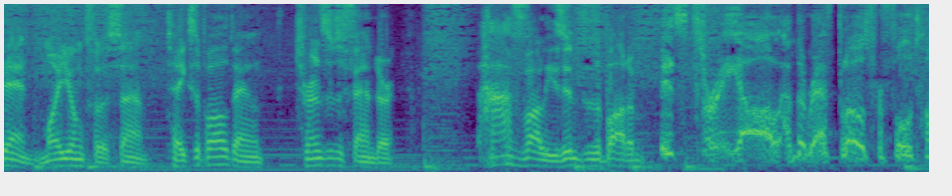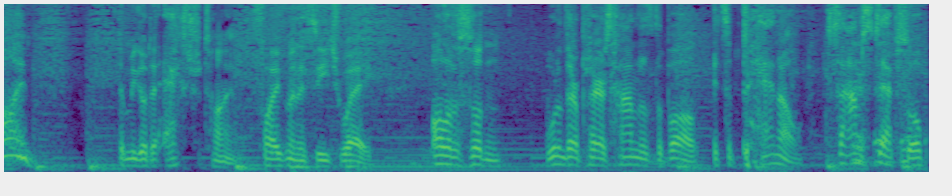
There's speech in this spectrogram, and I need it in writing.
Then, my young fella Sam takes the ball down, turns the defender, half volleys into the bottom. It's 3 all, and the ref blows for full time. Then we go to extra time, five minutes each way. All of a sudden, one of their players handles the ball. It's a penno. Sam steps up,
